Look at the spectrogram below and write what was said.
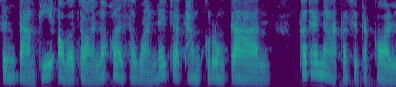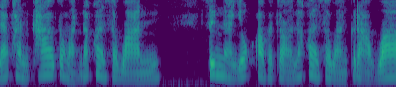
ซึ่งตามที่อบจนครสวรรค์ได้จัดทำโครงการ พัฒนาเกษตรกรและพันธุ์ข้าวจังหวัดนครสวรรค์ ซึ่งนายกอบจนครสวรรค์กล่าวว่า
